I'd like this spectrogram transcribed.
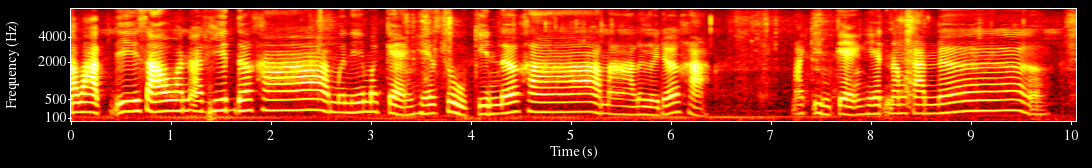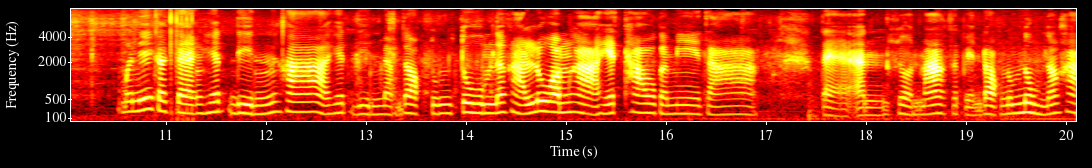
สวัสดีเช้าวันอาทิตย์เด้อค่ะมื้อนี้มาแกงเฮ็ดสู่กินเด้อค่ะ มาเลยเด้อค่ะ มากินแกงเฮ็ดนำกันเด้อมื้อนี้ก็แกงเฮ็ดดินค่ะเฮ็ดดินแบบดอกตุมๆนะคะ รวมค่ะเฮ็ดเทาก็มีจ้า แต่อันส่วนมากจะเป็นดอกนุ่มๆเนาะค่ะ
